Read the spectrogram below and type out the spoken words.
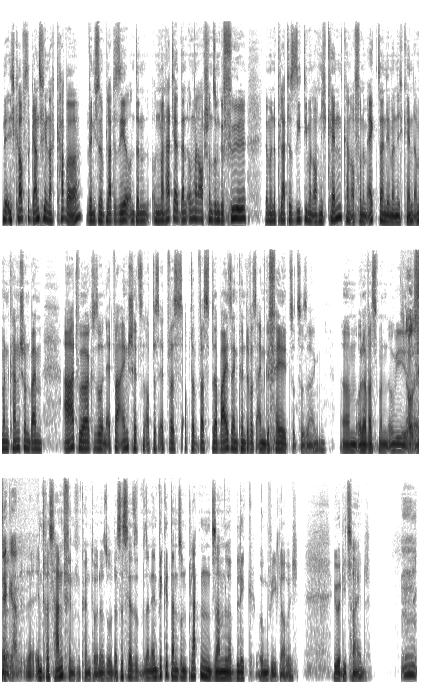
Nee, ich kaufe so ganz viel nach Cover, wenn ich so eine Platte sehe und dann, und man hat ja dann irgendwann auch schon so ein Gefühl, wenn man eine Platte sieht, die man auch nicht kennt, kann auch von einem Act sein, den man nicht kennt, aber man kann schon beim Artwork so in etwa einschätzen, ob das etwas, ob da was dabei sein könnte, was einem gefällt, sozusagen. Ähm, oder was man irgendwie äh, interessant finden könnte oder so. Das ist ja so, man entwickelt dann so einen Plattensammlerblick irgendwie, glaube ich, über die Zeit. Hm,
